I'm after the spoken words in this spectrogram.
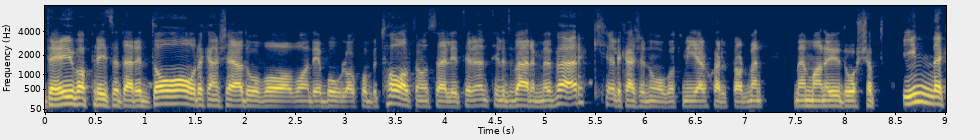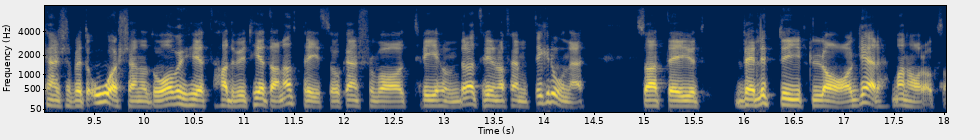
det är ju vad priset är idag och det kanske är då vad, vad en del bolag får betalt när de säljer till, till ett värmeverk. Eller kanske något mer självklart. Men, men man har ju då köpt in det kanske för ett år sedan och då vi hade vi ett helt annat pris och kanske var 300-350 kronor. Så att det är ju ett väldigt dyrt lager man har också.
